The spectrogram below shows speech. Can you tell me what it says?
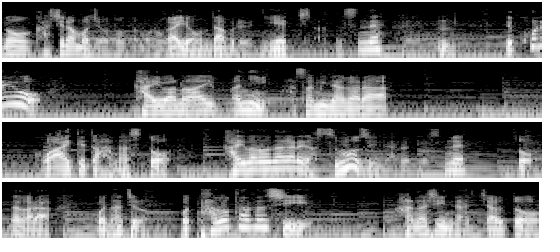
の頭文字を取ったものが 4W2H なんですね。うん。で、これを会話の合間に挟みながら、こう相手と話すと、会話の流れがスムーズになるんですね。そう。だから、これなんていうの、これたどたどしい話になっちゃうと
